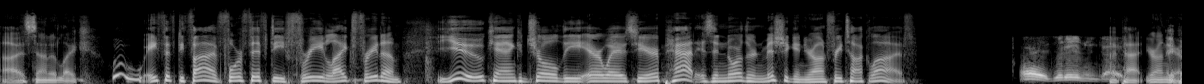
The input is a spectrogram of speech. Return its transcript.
Uh, it sounded like woo, 855, 450, free like freedom. You can control the airwaves here. Pat is in northern Michigan. You're on Free Talk Live. Hey, good evening, guys. Hi, Pat. You're on the Hey, air.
